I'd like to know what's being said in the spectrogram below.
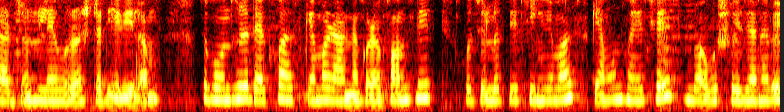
তার জন্য লেবু রসটা দিয়ে দিলাম। তো বন্ধুরা, দেখো আজকে আমার রান্না করা কমপ্লিট কচুরলতি চিংড়ি মাছ কেমন হয়েছে, অবশ্যই জানাবে।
